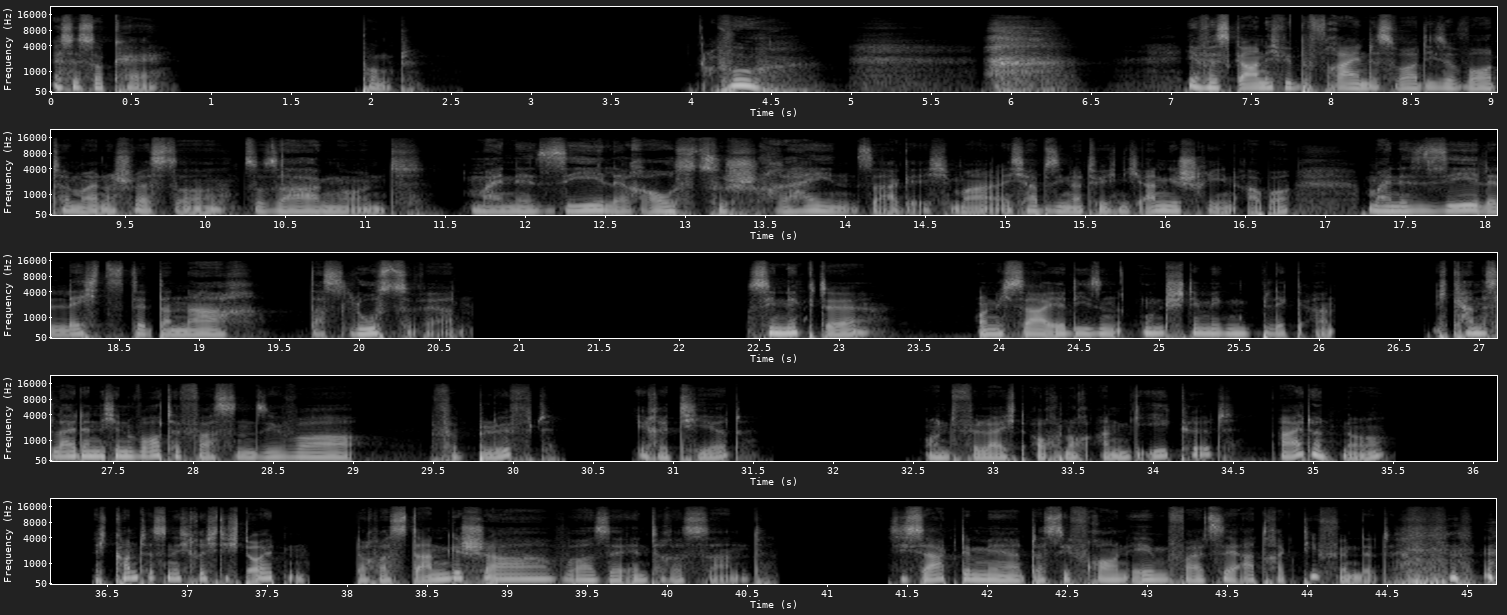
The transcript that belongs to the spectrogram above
Es ist okay. Punkt. Puh. Ihr wisst gar nicht, wie befreiend es war, diese Worte meiner Schwester zu sagen und meine Seele rauszuschreien, sage ich mal. Ich habe sie natürlich nicht angeschrien, aber meine Seele lechzte danach, das loszuwerden. Sie nickte und ich sah ihr diesen unstimmigen Blick an. Ich kann es leider nicht in Worte fassen. Sie war verblüfft, irritiert und vielleicht auch noch angeekelt. I don't know. Ich konnte es nicht richtig deuten. Doch was dann geschah, war sehr interessant. Sie sagte mir, dass sie Frauen ebenfalls sehr attraktiv findet,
